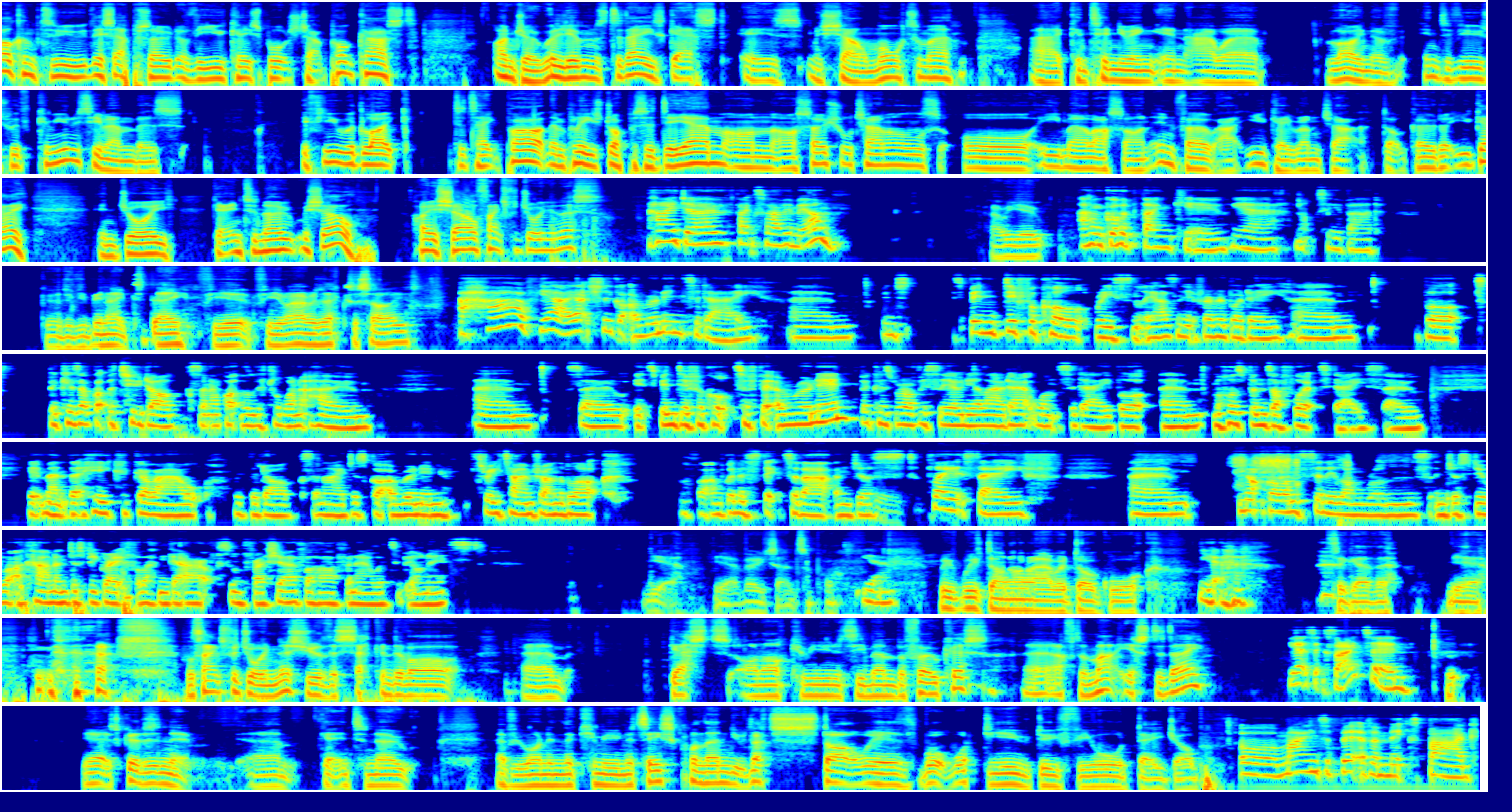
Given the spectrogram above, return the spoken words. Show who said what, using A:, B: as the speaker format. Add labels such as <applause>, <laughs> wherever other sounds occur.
A: Welcome to this episode of the UK Sports Chat podcast. I'm Joe Williams. Today's guest is Michelle Mortimer, uh, continuing in our line of interviews with community members. If you would like to take part, then please drop us a DM on our social channels or email us on info at ukrunchat.co.uk. Enjoy getting to know Michelle. Hi, Michelle. Thanks for joining us.
B: Hi, Joe. Thanks for having me on.
A: How are you?
B: I'm good, thank you. Yeah, not too bad.
A: Good. Have you been out today for your for your hours exercise?
B: I have. Yeah, I actually got a run in today. Um, it's been difficult recently, hasn't it, for everybody? Um, but because I've got the two dogs and I've got the little one at home, um, so it's been difficult to fit a run in because we're obviously only allowed out once a day. But um, my husband's off work today, so it meant that he could go out with the dogs, and I just got a run in three times around the block. I thought I'm going to stick to that and just play it safe, um, not go on silly long runs, and just do what I can and just be grateful I can get out for some fresh air for half an hour. To be honest.
A: Yeah, yeah, very sensible.
B: Yeah,
A: we've we've done our hour dog walk.
B: Yeah,
A: together. Yeah. <laughs> well, thanks for joining us. You're the second of our um, guests on our community member focus uh, after Matt yesterday.
B: Yeah, it's exciting.
A: Yeah, it's good, isn't it? Um, getting to know everyone in the community. So come on, then let's start with what what do you do for your day job?
B: Oh, mine's a bit of a mixed bag.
